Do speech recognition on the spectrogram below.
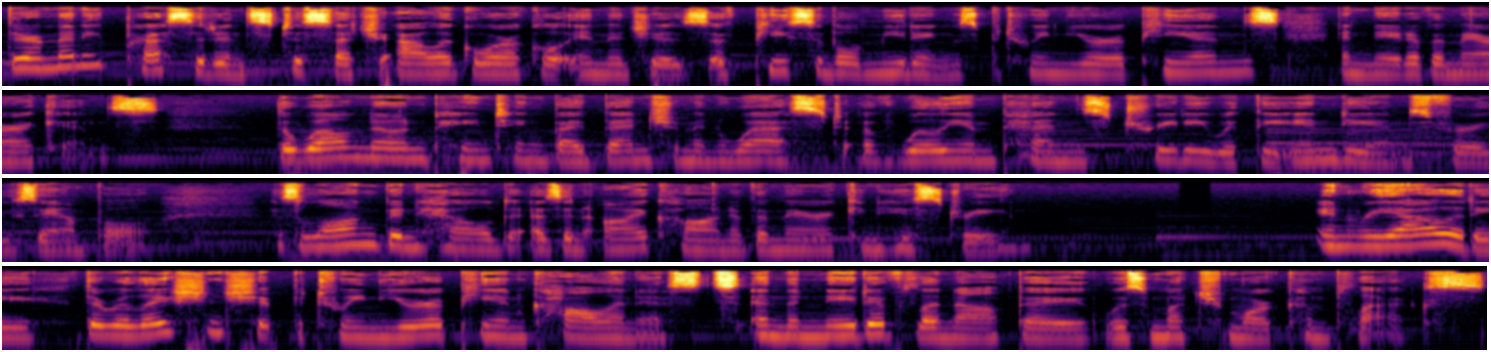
There are many precedents to such allegorical images of peaceable meetings between Europeans and Native Americans. The well known painting by Benjamin West of William Penn's treaty with the Indians, for example, has long been held as an icon of American history. In reality, the relationship between European colonists and the native Lenape was much more complex.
